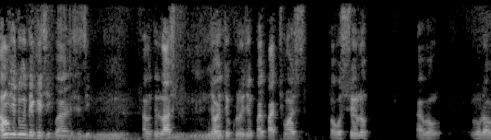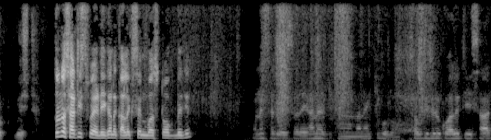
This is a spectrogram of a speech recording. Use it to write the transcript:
আমি যেটুকু দেখেছি বা এসেছি আমি তো লাস্ট যবে তো খুলেছে প্রায় পাঁচ ছ মাস তো অবশ্যই হলো এবং নো ডাউট বেস্ট কতটা স্যাটিসফাইড এখানে কালেকশন বা স্টক দেখে? অনেক স্যার এখানে মানে কি বলব সব কিছুর কোয়ালিটি শার্ট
